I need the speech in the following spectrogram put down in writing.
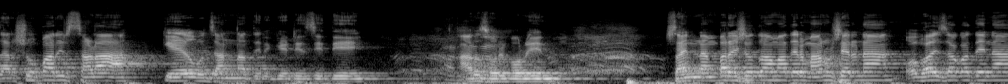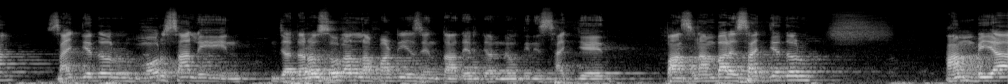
যার সুপারিশ ছাড়া কেউ জান্নাতের গেটে যেতে। আরও জোরে বলেন। চার নাম্বারে শুধু আমাদের মানুষের না, অভয় জগতে না, সাজ্জেদুল মোরসালিন, যাদের রসুল আল্লাহ পাঠিয়েছেন, তাদের জন্যও তিনি সাজ্জেদ। পাঁচ নাম্বারে সাজ্জেদুল আম্বিয়া,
